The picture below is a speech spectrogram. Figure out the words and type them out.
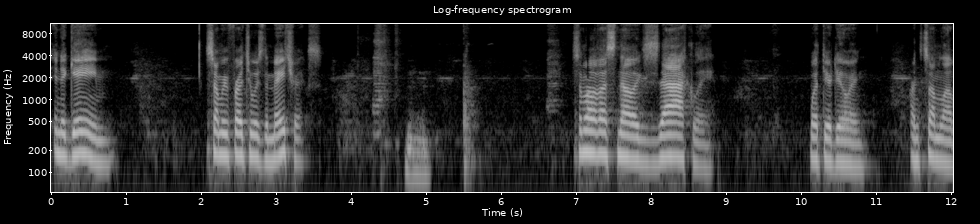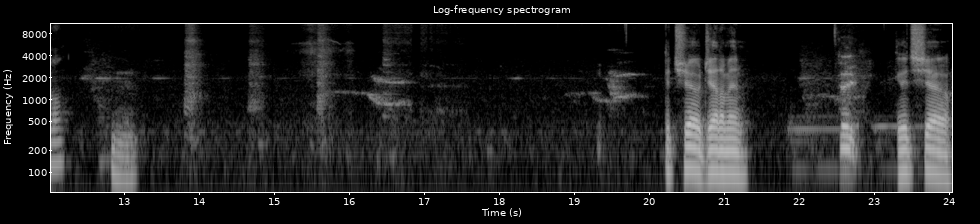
in a game some refer to as the matrix some of us know exactly what they're doing on some level Good show, gentlemen. Dude. Good show.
